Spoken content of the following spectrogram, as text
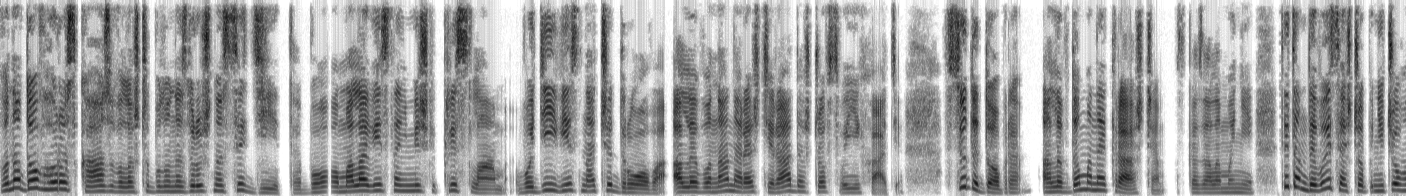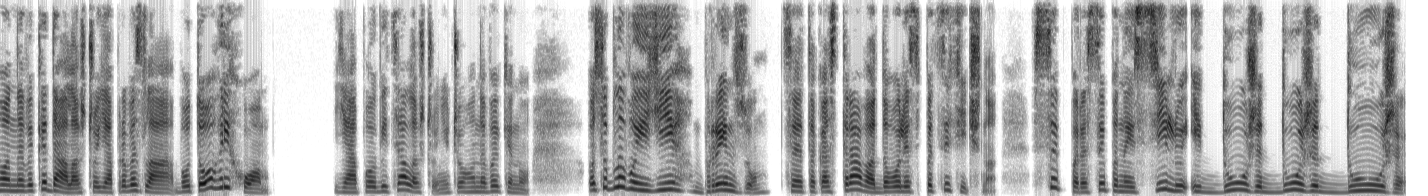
Вона довго розказувала, що було незручно сидіти, бо мала відстань між кріслами, водій віз, наче дрова, але вона нарешті рада, що в своїй хаті. Всюди добре, але вдома найкраще, сказала мені. Ти там дивися, щоб нічого не викидала, що я привезла, бо то гріхом. Я пообіцяла, що нічого не викину. Особливо її бринзу. Це така страва доволі специфічна. Сип пересипаний сіллю і дуже, дуже, дуже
